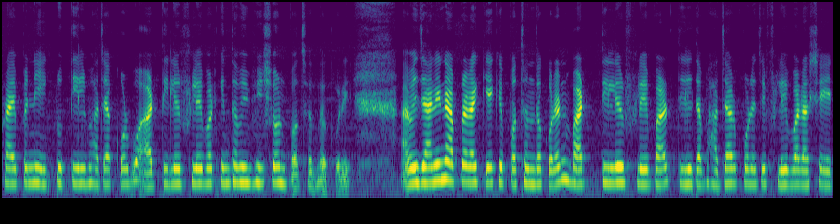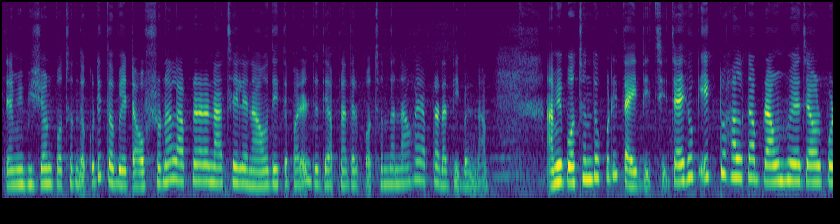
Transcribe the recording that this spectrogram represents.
ফ্রাই প্যানে একটু তিল ভাজা করব। আর তিলের ফ্লেভার কিন্তু আমি ভীষণ পছন্দ করি। আমি জানি না আপনারা কে কে পছন্দ করেন বাট তিলের ফ্লেভার তিলটা ভাজার পরে যে ফ্লেভার আসে, এটা আমি ভীষণ পছন্দ করি। তবে এটা অপশনাল আপনারা না চাইলে নাও দিতে পারেন। যদি আপনাদের পছন্দ না হয়, আপনারা দিবেন না। আমি পছন্দ করি, তাই দিচ্ছি। যাই হোক একটু হালকা ব্রাউন হয়ে যাওয়ার পর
